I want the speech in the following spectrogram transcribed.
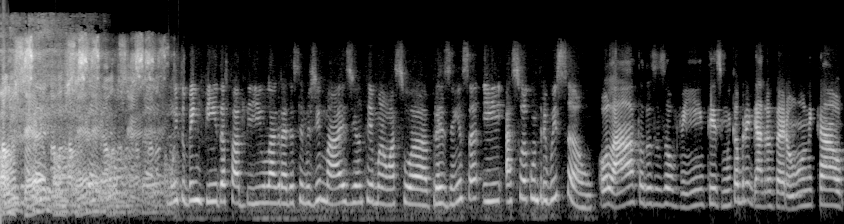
Falando sério, falando sério. Muito bem-vinda, Fabiola. Agradecemos demais de antemão a sua presença e a sua contribuição. Olá a todos os ouvintes. Muito obrigada, Verônica,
